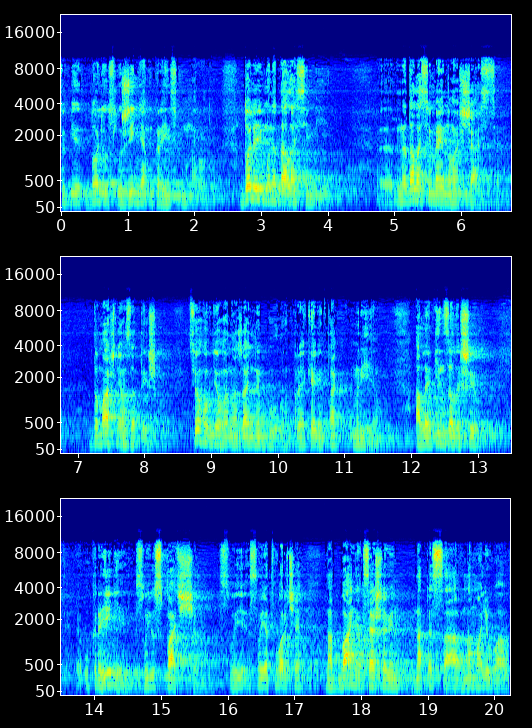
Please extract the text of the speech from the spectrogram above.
собі долю служіння українському народу. Доля йому не дала сім'ї, е, не дала сімейного щастя, домашнього затишку. Цього в нього, на жаль, не було, про яке він так мріяв. Але він залишив Україні свою спадщину, своє, своє творче надбання, все, що він написав, намалював.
